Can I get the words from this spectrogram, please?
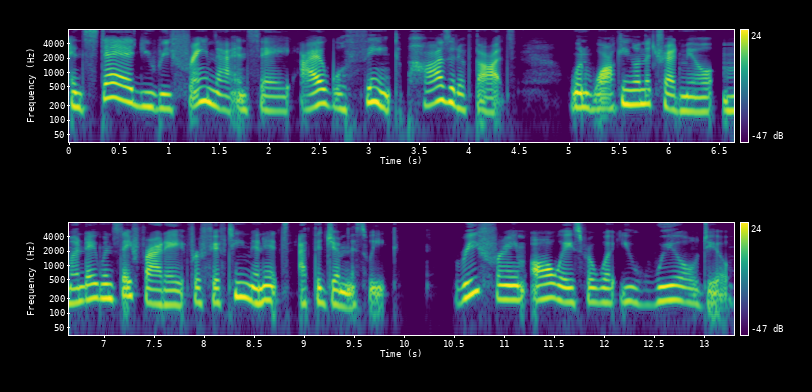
Instead, you reframe that and say, I will think positive thoughts when walking on the treadmill Monday, Wednesday, Friday for 15 minutes at the gym this week. Reframe always for what you will do.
